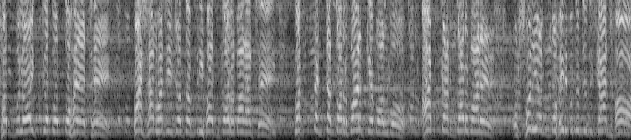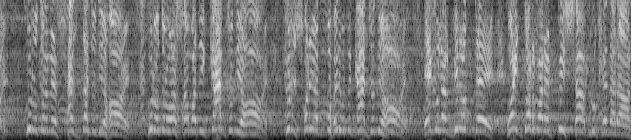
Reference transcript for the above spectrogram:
সবগুলো ঐক্যবদ্ধ হয়েছে। পাশাপাশি যত বৃহৎ দরবার আছে, প্রত্যেকটা দরবারকে বলব, আপনার দরবারের শরীয়ত বহির্ভূত যদি কাজ হয়, কোনো ধরনের সেজদা যদি হয়, কোনো ধরনের অসামাজিক কাজ যদি হয়, কোনো শরীয়ত বহির্ভূত কাজ যদি হয়, এগুলোর বিরুদ্ধে ওই দরবারের পিসাব রুখে দাঁড়ান।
